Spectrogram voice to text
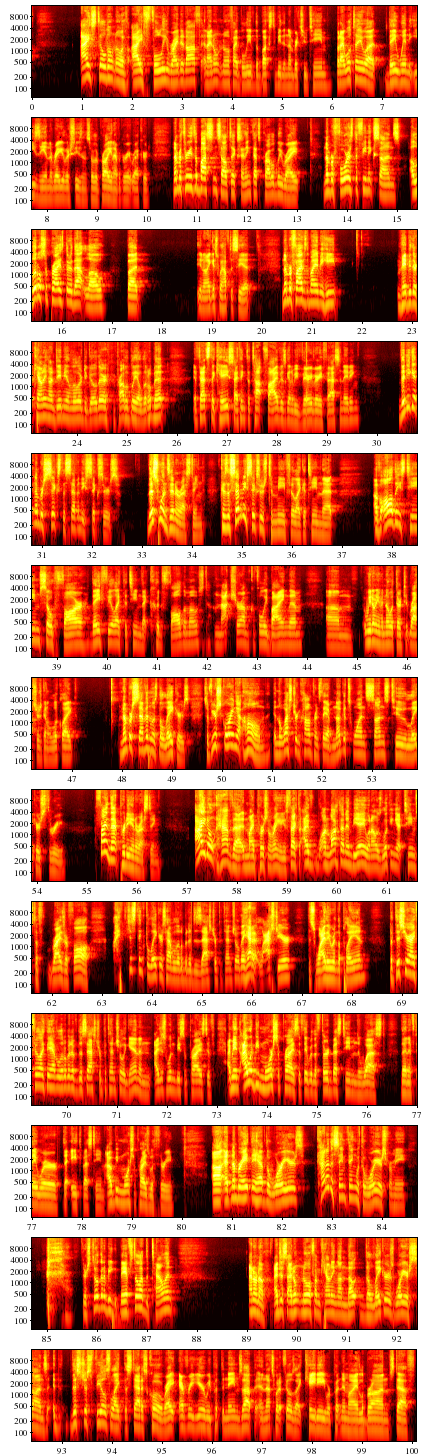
I still don't know if I fully write it off, and I don't know if I believe the Bucks to be the number two team. But I will tell you what, they win easy in the regular season, so they're probably gonna have a great record. Number three is the Boston Celtics. I think that's probably right. Number four is the Phoenix Suns. A little surprised they're that low, but you know, I guess we'll have to see it. Number five is the Miami Heat. Maybe they're counting on Damian Lillard to go there, probably a little bit. If that's the case, I think the top five is going to be very, very fascinating. Then you get number six, the 76ers. This one's interesting because the 76ers to me feel like a team that, of all these teams so far, they feel like the team that could fall the most. I'm not sure I'm fully buying them. Um, we don't even know what their t- roster is going to look like. Number seven was the Lakers. So if you're scoring at home in the Western Conference, they have Nuggets one, Suns two, Lakers three. I find that pretty interesting. I don't have that in my personal ranking. In fact, I've on Locked On NBA when I was looking at teams to rise or fall. I just think the Lakers have a little bit of disaster potential. They had it last year. That's why they were in the play-in. But this year, I feel like they have a little bit of disaster potential again, and I just wouldn't be surprised if. I mean, I would be more surprised if they were the third best team in the West than if they were the eighth best team. I would be more surprised with three. Uh, at number eight, they have the Warriors. Kind of the same thing with the Warriors for me. They're still going to be. They have still have the talent. I don't know. I just I don't know if I'm counting on the, the Lakers, Warriors, Suns. It, this just feels like the status quo, right? Every year we put the names up, and that's what it feels like. KD, we're putting in my LeBron, Steph.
